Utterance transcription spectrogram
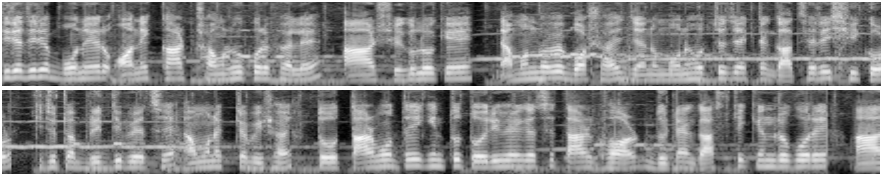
ধীরে ধীরে বনের অনেক কাঠ সংগ্রহ করে ফেলে আর সেগুলোকে এমনভাবে বসায় যেন মনে হচ্ছে যে একটা গাছেরই শিকড় কিছুটা বৃদ্ধি পেয়েছে, এমন একটা বিষয়। তো তার মধ্যেই কিন্তু তৈরি হয়ে গেছে তার ঘর, দুইটা গাছকে কেন্দ্র করে আর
